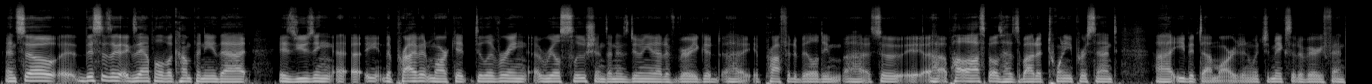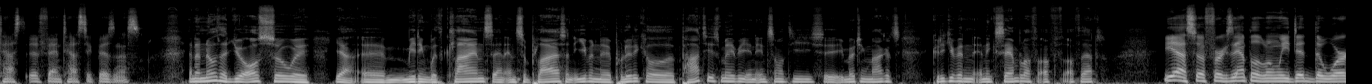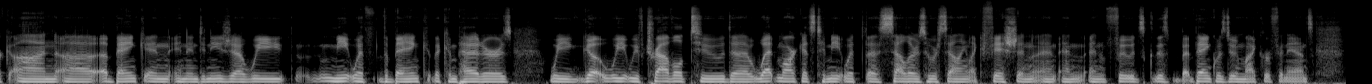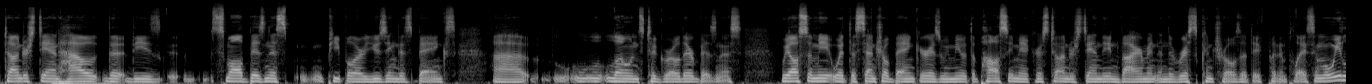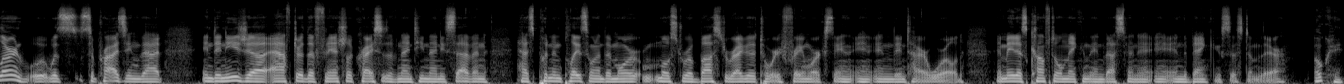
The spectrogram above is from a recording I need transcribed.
And so uh, this is an example of a company that is using uh, uh the private market, delivering uh, real solutions, and is doing it at a very good uh, profitability. So Apollo Hospitals has about a 20% EBITDA margin, which makes it a very fantastic, fantastic business. And I know that you're also, yeah, meeting with clients and, and suppliers and even political parties, maybe in, in some of these emerging markets. Could you give an, an example of, of, of that? Yeah. So, for example, when we did the work on uh, a bank in, in Indonesia, we meet with the bank, the competitors. We go. We we've traveled to the wet markets to meet with the sellers who are selling like fish and and, and, and foods. This bank was doing microfinance to understand how the these small business people are using this bank's uh, loans to grow their business. We also meet with the central bankers. We meet with the policymakers to understand the environment and the risk controls that they've put in place. And what we learned was surprising surprising that Indonesia, after the financial crisis of 1997, has put in place one of the more most robust regulatory frameworks in, in, in the entire world. It made us comfortable making the investment in, in the banking system there. Okay.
